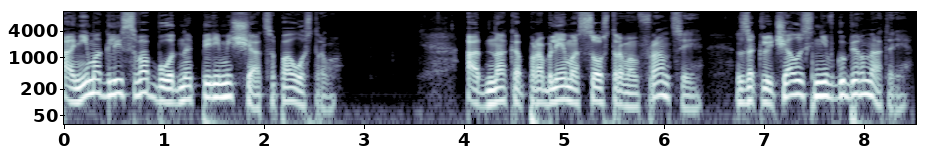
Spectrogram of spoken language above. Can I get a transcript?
они могли свободно перемещаться по острову. Однако проблема с островом Франции заключалась не в губернаторе,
